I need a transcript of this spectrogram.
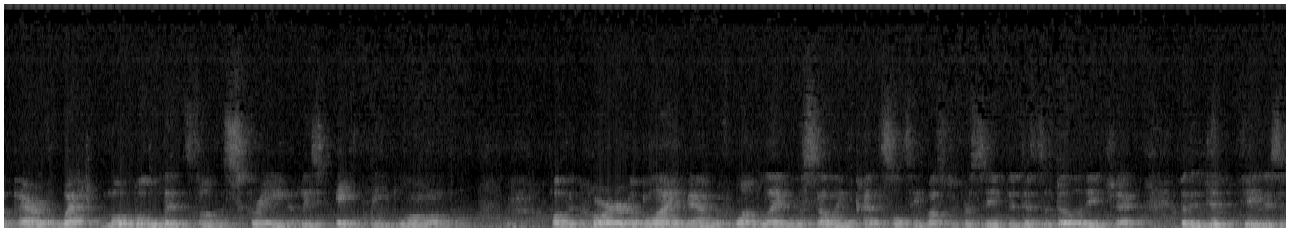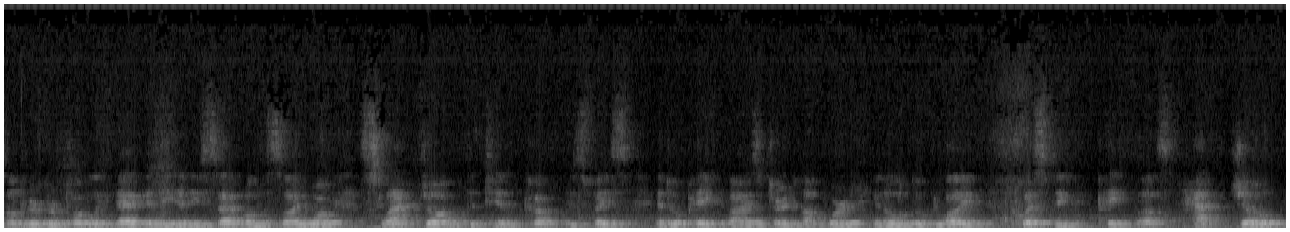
a pair of wet mobile lids on the screen, at least eight feet long. On the corner, a blind man with one leg was selling pencils. He must have received a disability check but it didn't feed his hunger for public agony, and he sat on the sidewalk, slack-jawed with a tin cup, his face and opaque eyes turned upward in a look of blind, questing pathos, half Joe,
